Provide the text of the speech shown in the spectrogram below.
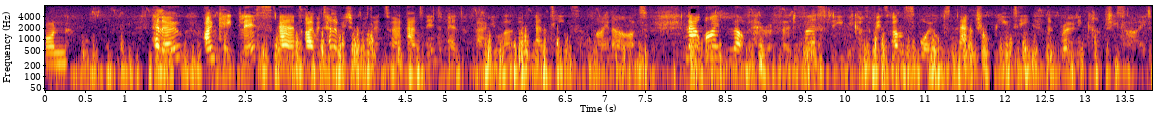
on. Hello, I'm Kate Bliss and I'm a television presenter and an independent valuer of antiques and fine art. Now I love Hereford firstly because of its unspoiled natural beauty and rolling countryside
